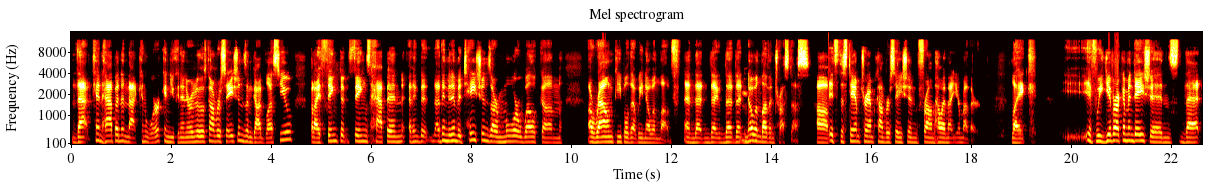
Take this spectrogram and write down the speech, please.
that can happen and that can work and you can enter into those conversations and God bless you. But I think that things happen. I think that I think that invitations are more welcome around people that we know and love and that that that, that mm-hmm. know and love and trust us. Um, it's the stamp tramp conversation from How I Met Your Mother. Like if we give recommendations that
